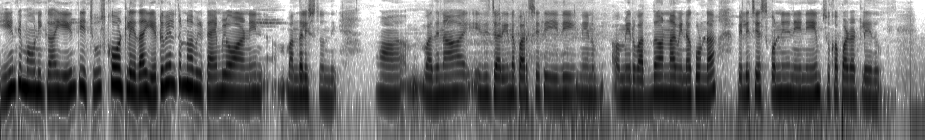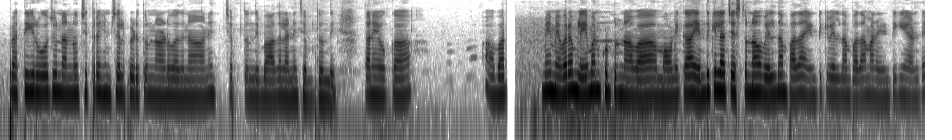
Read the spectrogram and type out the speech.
ఏంటి మౌనిక? ఏంటి? చూసుకోవట్లేదా? ఎటు వెళ్తున్నావు ఈ టైంలో? అని మందలిస్తుంది. వదినా ఇది జరిగిన పరిస్థితి ఇది. నేను మీరు వద్దు అన్నా వినకుండా పెళ్ళి చేసుకొని నేనేం సుఖపడట్లేదు. ప్రతిరోజు నన్ను చిత్రహింసలు పెడుతున్నాడు వదిన అని చెప్తుంది బాధలని చెప్తుంది తన యొక్క మేమెవరం లేమనుకుంటున్నావా? మౌనిక ఎందుకు ఇలా చేస్తున్నావు? వెళ్దాం పదా ఇంటికి వెళ్దాం పదా మన ఇంటికి అంటే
